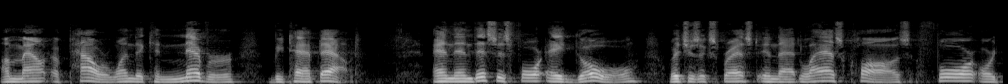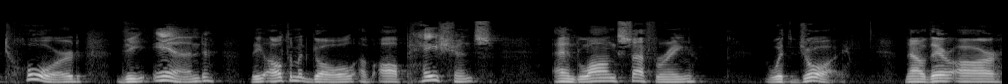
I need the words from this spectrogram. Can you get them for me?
amount of power, one that can never be tapped out. And then this is for a goal, which is expressed in that last clause, for or toward the end, the ultimate goal of all patience and long suffering with joy. Now there are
